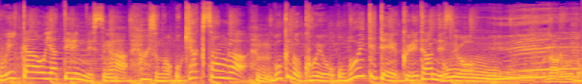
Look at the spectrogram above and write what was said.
ウェイターをやってるんですが、そのお客さんが僕の声を覚えててくれたんですよ。おー。なるほど。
